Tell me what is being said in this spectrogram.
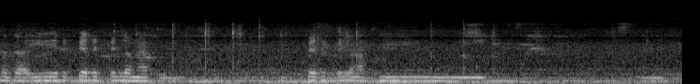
Baga, i-repair-repair lang natin. Repair-repair lang natin yung ano,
